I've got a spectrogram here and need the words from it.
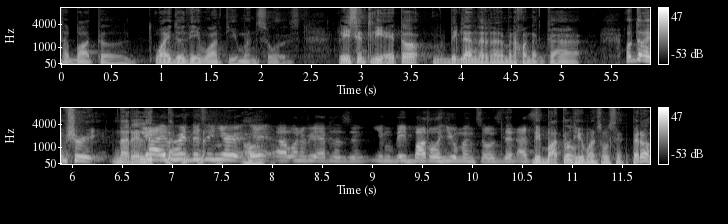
sa bottled why do they want human souls? Recently, ito bigla na rin naman ako nagka Although I'm sure na-relate Yeah, I've na- heard this in your Oh. eh, uh, one of your episodes. Yung they bottle human souls then as They bottled human souls. eh. Pero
